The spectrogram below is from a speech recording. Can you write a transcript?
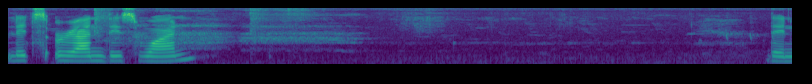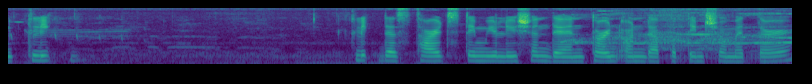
let's run this one. Then click click the start stimulation then turn on the potentiometer.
